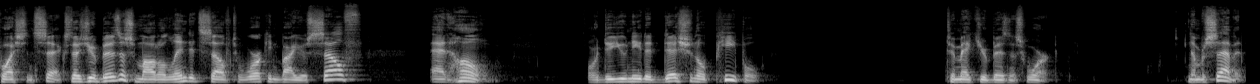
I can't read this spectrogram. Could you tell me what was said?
Question six Does your business model lend itself to working by yourself at home? Or do you need additional people to make your business work? Number seven,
